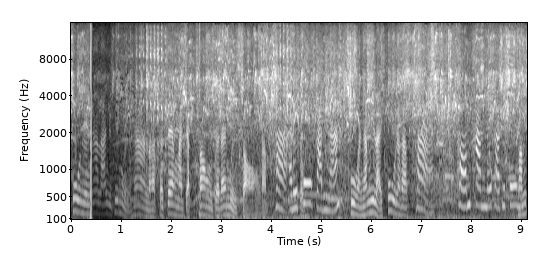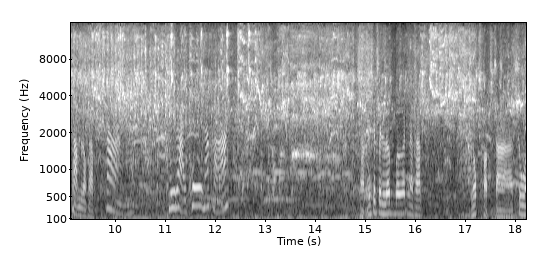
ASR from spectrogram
คู่หนึ่งหน้าร้านอยู่ที่หมื่นห้านะครับถ้าแจ้งมาจากช่องจะได้หมื่นสองครับ ค่ะ อันนี้คู่กันนะ คู่กันครับมีหลายคู่นะครับค่ะ พร้อมทำไหมคะพี่กุ้ง พร้อมทำแล้วครับ ค่ะ มีหลายคู่นะคะ ครับอันนี้จะเป็นเลิฟเบิร์ดนะครับ นกขอบตาตัว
